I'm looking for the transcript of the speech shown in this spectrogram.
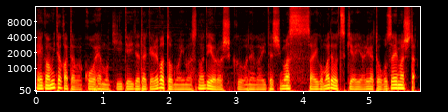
映画を見た方は後編も聞いていただければと思いますのでよろしくお願いいたします。最後までお付き合いありがとうございました。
